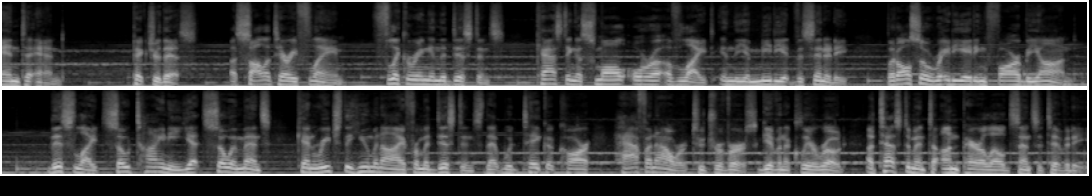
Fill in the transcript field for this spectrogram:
end to end. Picture this. A solitary flame, flickering in the distance, casting a small aura of light in the immediate vicinity, but also radiating far beyond. This light, so tiny yet so immense, can reach the human eye from a distance that would take a car half an hour to traverse given a clear road, a testament to unparalleled sensitivity.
